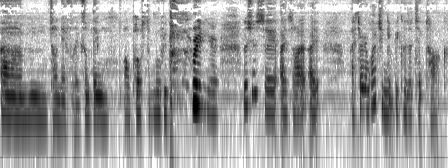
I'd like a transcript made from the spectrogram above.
Um, it's on Netflix. Something, I'll post the movie right here let's just say I saw I I started watching it because of TikTok.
